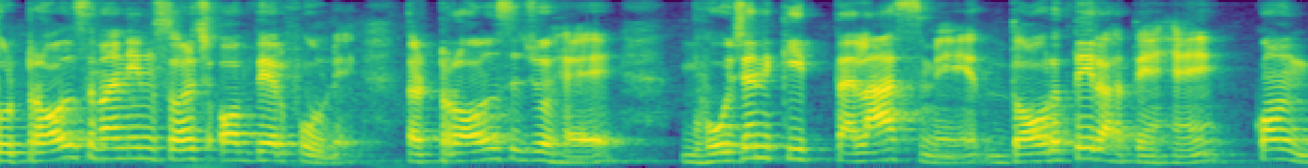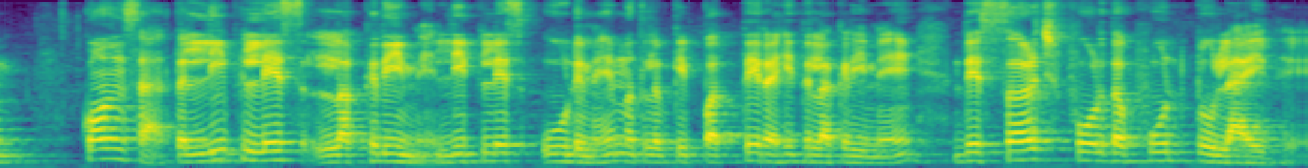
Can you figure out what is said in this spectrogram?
तो trolls run in search of their food तो ट्रॉल्स जो है भोजन की तलाश में दौड़ते रहते हैं कौन? कौन सा? तो लीफलेस लकड़ी में, लीफलेस वुड में मतलब कि पत्ते रहित लकड़ी में they search for the food to live है।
